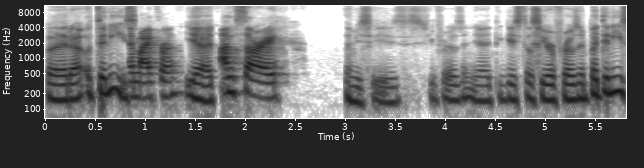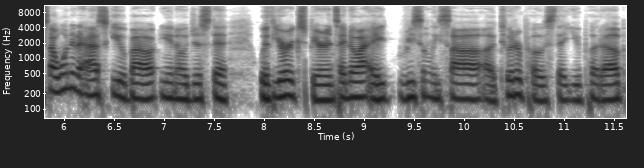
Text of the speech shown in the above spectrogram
But uh, Denise, am I frozen? Yeah, I'm sorry let me see is she frozen yeah i think i still see her frozen but denise i wanted to ask you about you know just uh, with your experience i know i recently saw a twitter post that you put up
